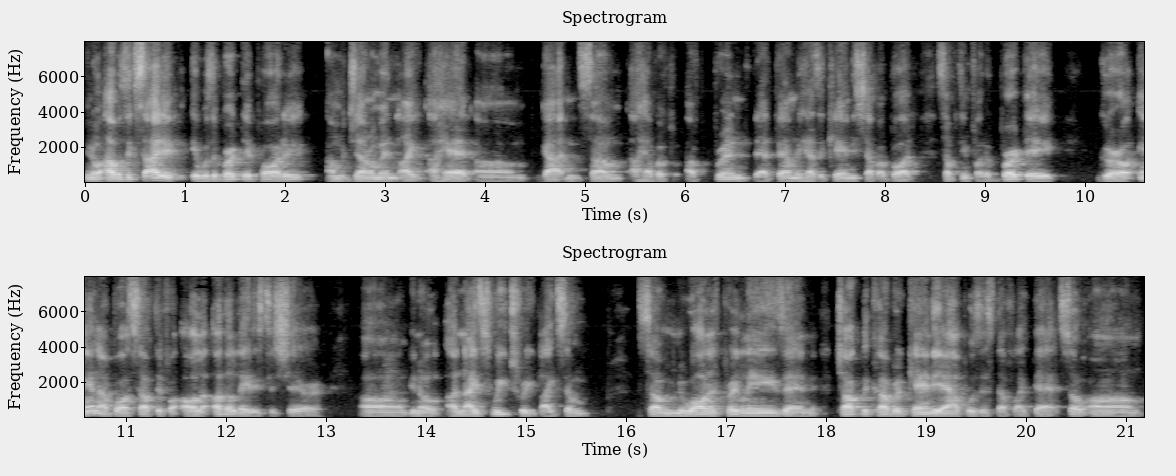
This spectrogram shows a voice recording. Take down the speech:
you know, I was excited. It was a birthday party. I'm a gentleman. Like I had um, gotten some. I have a, a friend that family has a candy shop. I bought something for the birthday girl, and I bought something for all the other ladies to share. Um, you know, a nice sweet treat like some some New Orleans pralines and chocolate covered candy apples and stuff like that. So um,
